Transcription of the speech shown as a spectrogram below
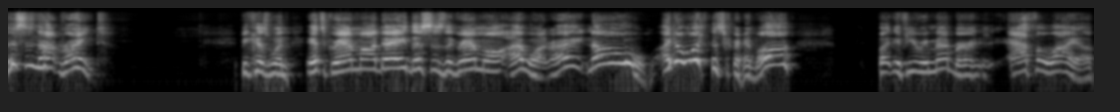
This is not right. Because when it's grandma day, this is the grandma I want, right? No, I don't want this grandma. But if you remember, Athaliah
